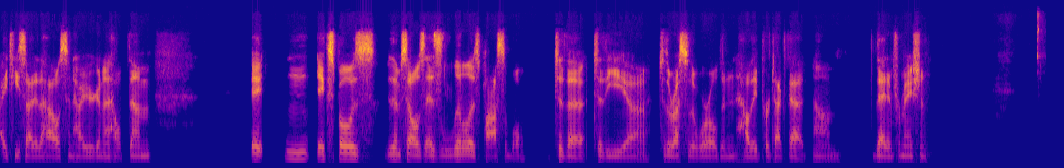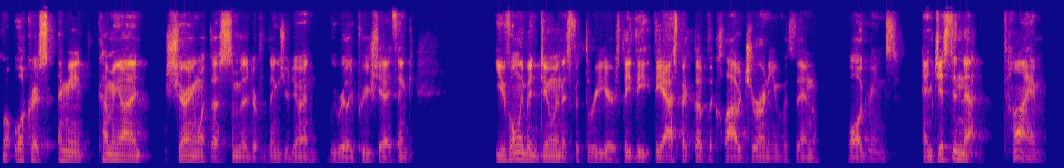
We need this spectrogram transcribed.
IT side of the house and how you're going to help them it n- expose themselves as little as possible to the to the uh, to the rest of the world and how they protect that um, that information well, well chris i mean coming on and sharing with us some of the different things you're doing we really appreciate it. i think you've only been doing this for three years, the, the, the aspect of the cloud journey within Walgreens. And just in that time,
